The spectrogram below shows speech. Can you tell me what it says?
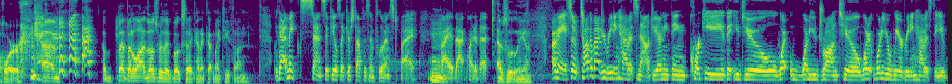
horror. um, but but a lot those were the books that I kind of cut my teeth on. That makes sense. It feels like your stuff is influenced by Mm. by that quite a bit. Absolutely, yeah. Okay, so talk about your reading habits now. Do you have anything quirky that you do? What what are you drawn to? What what are your weird reading habits that you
